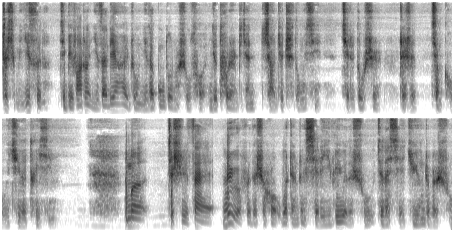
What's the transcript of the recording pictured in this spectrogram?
这什么意思呢？就比方说你在恋爱中，你在工作中受挫，你就突然之间想去吃东西，其实都是这是。向口欲期的退行。那么，这是在六月份的时候，我整整写了一个月的书，就在写《巨婴》这本书。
